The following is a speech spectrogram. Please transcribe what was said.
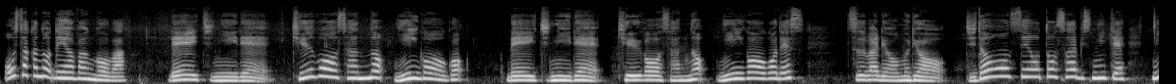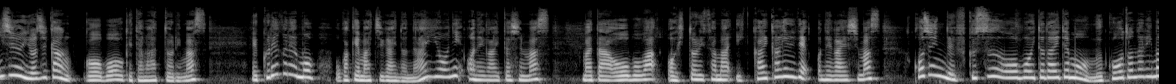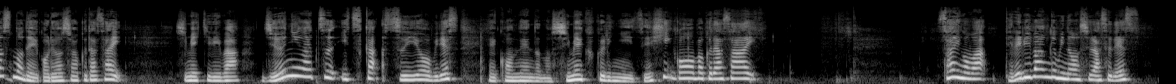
大阪の電話番号は、0120-953-255 0120-953-255です。通話料無料、自動音声応答サービスにて24時間ご応募を受けたまっております。えくれぐれもおかけ間違いのないようにお願いいたします。また応募はお一人様一回限りでお願いします。個人で複数応募いただいても無効となりますのでご了承ください。締め切りは12月5日水曜日です。え今年度の締めくくりにぜひご応募ください。最後はテレビ番組のお知らせです。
